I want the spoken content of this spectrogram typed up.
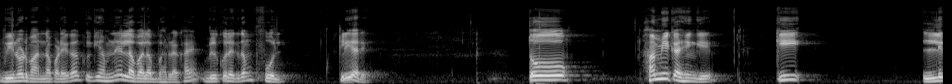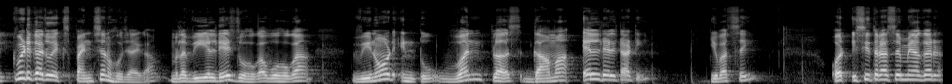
वी नोड मानना पड़ेगा, क्योंकि हमने लबालब भर रखा है, बिल्कुल एकदम फुल क्लियर है। तो हम ये कहेंगे कि लिक्विड का जो एक्सपेंशन हो जाएगा मतलब वी एल जो होगा, वो होगा V naught into one plus gamma L delta T ये बात सही? और इसी तरह से मैं अगर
